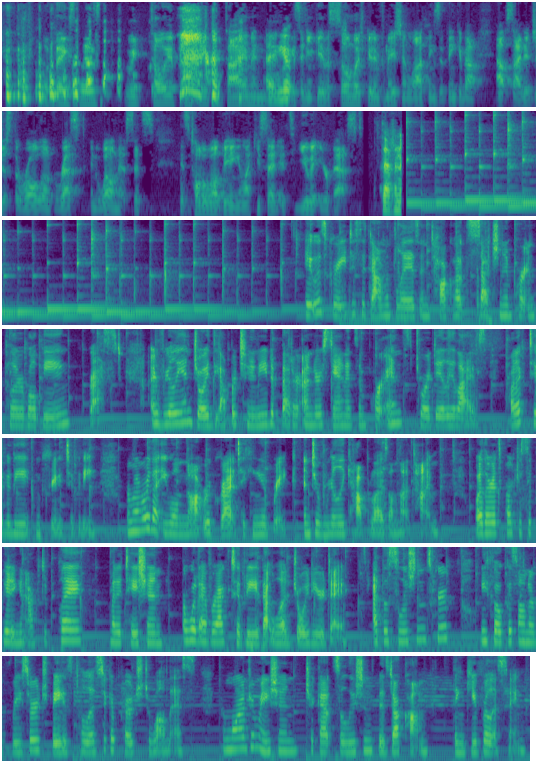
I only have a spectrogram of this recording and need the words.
well, thanks, Liz. We totally appreciate your time. And like I said, you gave us so much good information, a lot of things to think about outside of just the role of rest and wellness. It's it's total well-being and like you said it's you at your best definitely It was great to sit down with Liz and talk about such an important pillar of well being rest. I really enjoyed the opportunity to better understand its importance to our daily lives, productivity, and creativity. Remember that you will not regret taking a break and to really capitalize on that time. Whether it's participating in active play, meditation, or whatever activity that will add joy to your day. At the Solutions Group, we focus on a research based holistic approach to wellness. For more information, check out solutionsbiz.com. Thank you for listening.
